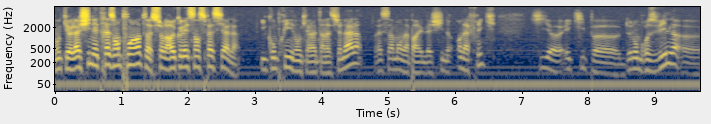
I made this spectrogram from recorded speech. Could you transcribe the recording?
donc la Chine est très en pointe sur la reconnaissance faciale y compris donc à l'international. Récemment, on a parlé de la Chine en Afrique, qui euh, équipe euh, de nombreuses villes, euh,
